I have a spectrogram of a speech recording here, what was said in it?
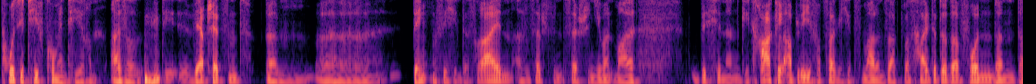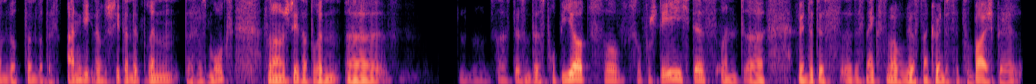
positiv kommentieren. Also mhm. die wertschätzend ähm, äh, denken sich in das rein. Also selbst wenn, selbst wenn jemand mal bisschen ein Gekrakel abliefert, sage ich jetzt mal, und sagt, was haltet ihr davon, dann, dann wird dann wird es ange, dann steht da nicht drin, das ist Murks, sondern steht da drin, äh, du hast das und das probiert, so, so verstehe ich das. Und äh, wenn du das äh, das nächste Mal probierst, dann könntest du zum Beispiel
